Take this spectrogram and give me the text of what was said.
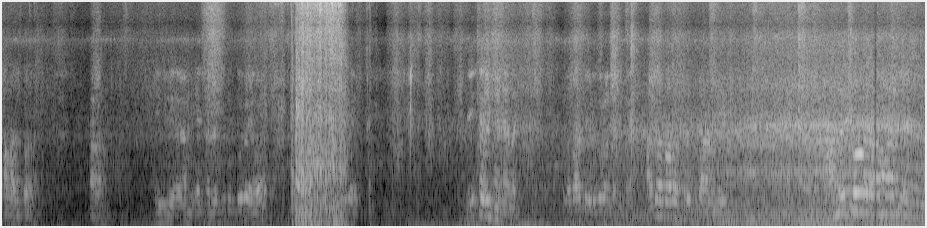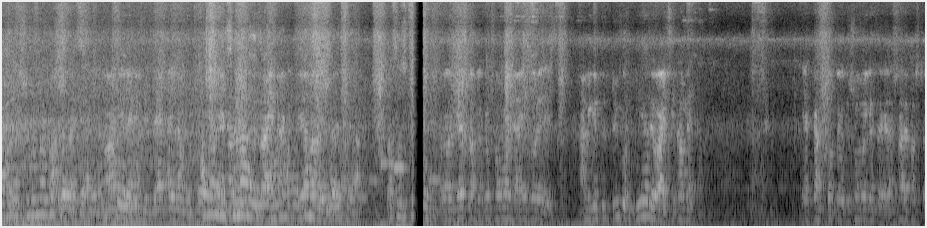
খালাস করা। হ্যাঁ। এই যে আমি এক হাজার হয় এইটা বেশি না ভাই। হাজার বারো তো আমার শুরু না দেখাইলাম সময় নাই। করে আমি কিন্তু দুই করে দুই হাজার আইসি খামে এক কাজ করতে করতে সময় গেছে সাড়ে পাঁচটা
